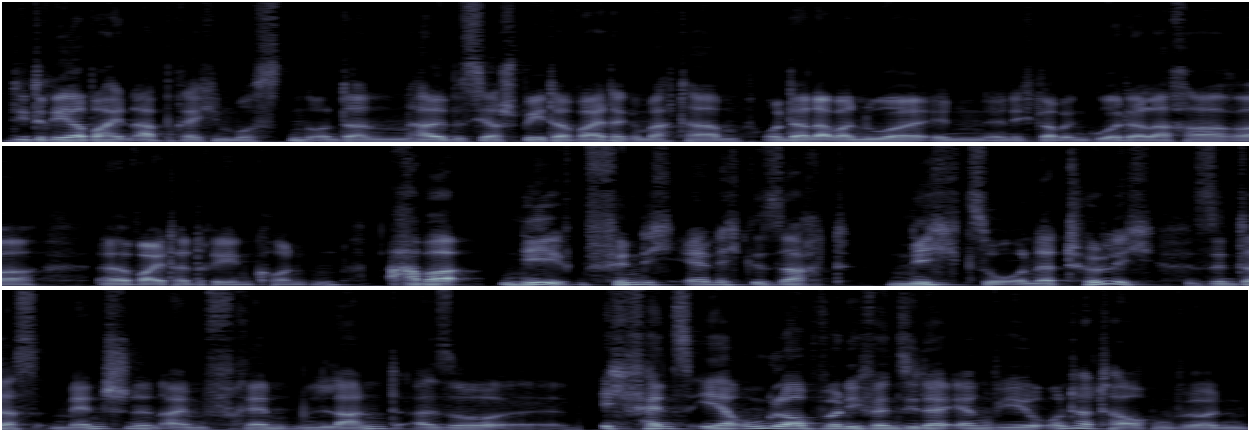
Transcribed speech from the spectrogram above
die Dreharbeiten abbrechen mussten und dann ein halbes Jahr später weitergemacht haben und dann aber nur in, in ich glaube, in Guadalajara äh, weiterdrehen konnten. Aber nee, finde ich ehrlich gesagt nicht so. Und natürlich sind das Menschen in einem fremden Land. Also äh, ich fände es eher unglaubwürdig, wenn sie da irgendwie untertauchen würden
